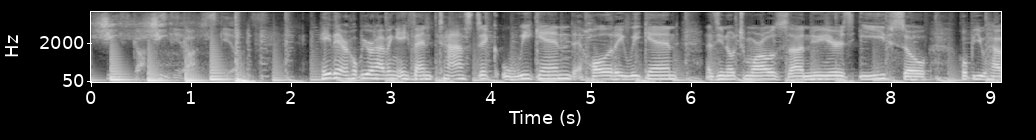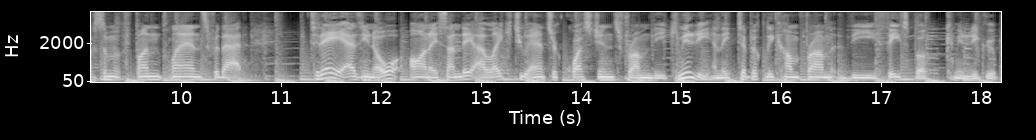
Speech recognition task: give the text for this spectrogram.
She's got, got skills. Hey there, hope you're having a fantastic weekend, holiday weekend. As you know, tomorrow's uh, New Year's Eve, so hope you have some fun plans for that. Today, as you know, on a Sunday, I like to answer questions from the community, and they typically come from the Facebook community group.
